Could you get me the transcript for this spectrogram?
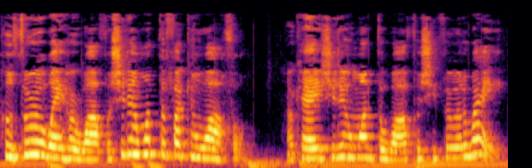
who threw away her waffle. She didn't want the fucking waffle. Okay? She didn't want the waffle. She threw it away.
